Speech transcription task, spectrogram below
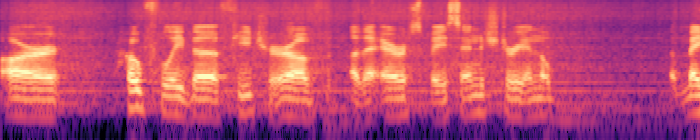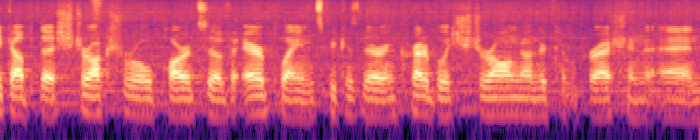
are hopefully the future of the aerospace industry and they'll make up the structural parts of airplanes because they're incredibly strong under compression and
